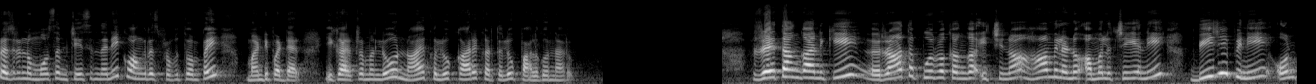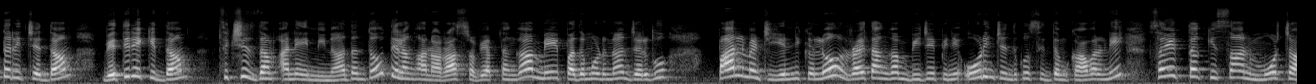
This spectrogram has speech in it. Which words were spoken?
ప్రజలను మోసం చేసిందని కాంగ్రెస్ ప్రభుత్వంపై మండిపడ్డారు. ఈ కార్యక్రమంలో నాయకులు కార్యకర్తలు పాల్గొన్నారు. రైతాంగానికి రాతపూర్వకంగా ఇచ్చిన హామీలను అమలు చేయని బీజేపీని ఒంటరి చేద్దాం వ్యతిరేకిద్దాం శిక్షిద్దాం అనే నినాదంతో తెలంగాణ రాష్ట్ర వ్యాప్తంగా మే పదమూడున జరుగు పార్లమెంట్ ఎన్నికల్లో రైతాంగం బీజేపీని ఓడించేందుకు సిద్ధం కావాలని సంయుక్త కిసాన్ మోర్చా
